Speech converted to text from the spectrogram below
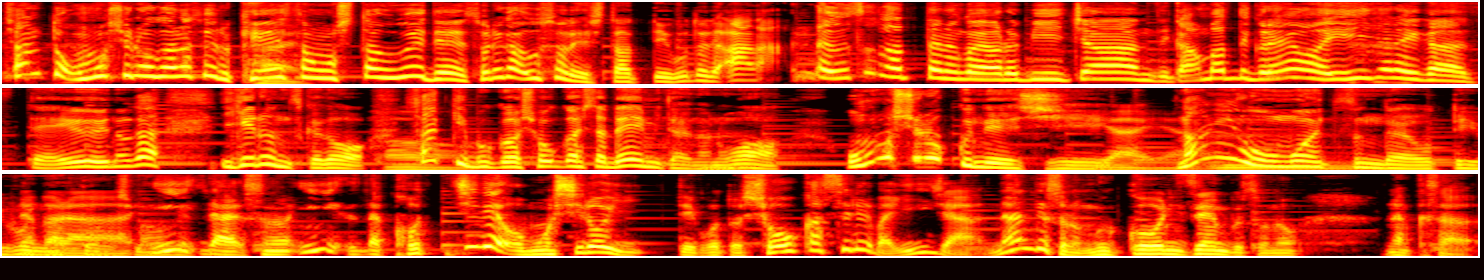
ちゃんと面白がらせる計算をした上で、それが嘘でしたっていうことで、あ、なんだ嘘だったのかよ、RB ちゃんって頑張ってくれよ、いいじゃないか、っていうのがいけるんですけどさっき僕が紹介した例みたいなのは、面白くねえし、いやいや何を思いつんだよっていうふうになってらしま、ういい、だからその、いい、だこっちで面白いっていうことを消化すればいいじゃん。なんでその向こうに全部その、なんかさ、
